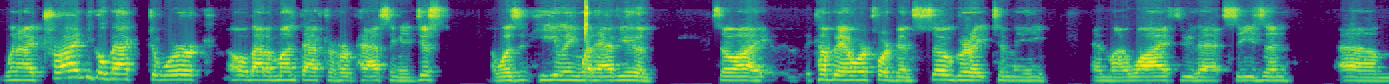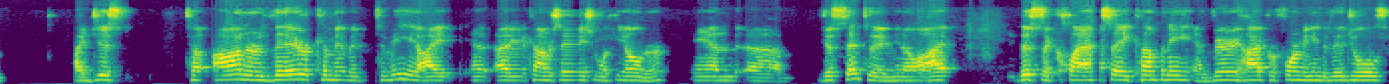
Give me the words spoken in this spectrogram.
when I tried to go back to work, oh, about a month after her passing, it just, I wasn't healing, what have you. And so I, the company I worked for had been so great to me and my wife through that season. Um, I just, to honor their commitment to me, I, I had a conversation with the owner and um, just said to him, you know, I, this is a class A company and very high performing individuals.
